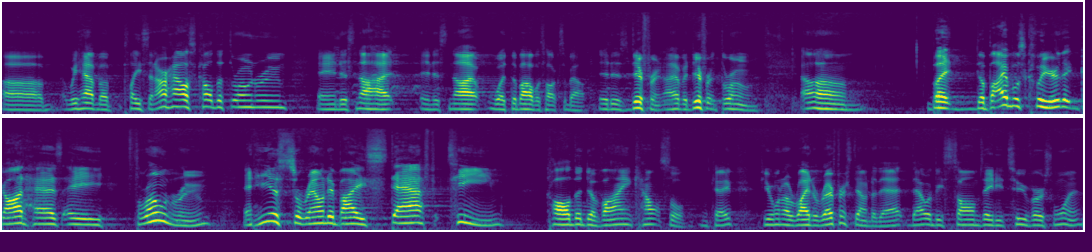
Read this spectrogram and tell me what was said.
Uh, we have a place in our house called the throne room, and it's not and it's not what the Bible talks about. It is different. I have a different throne. Um, but the Bible's clear that God has a throne room, and He is surrounded by a staff team called the Divine Council. Okay, if you want to write a reference down to that, that would be Psalms 82, verse 1.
